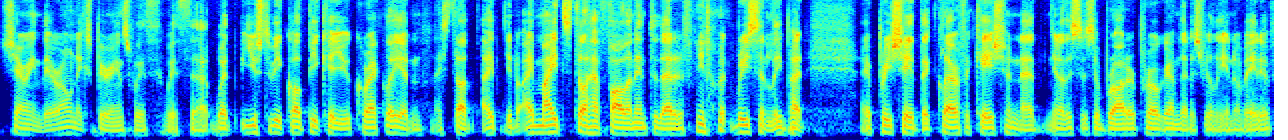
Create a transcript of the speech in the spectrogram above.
sharing their own experience with with uh, what used to be called PKU correctly. And I still, I you know, I might still have fallen into that if, you know recently, but I appreciate the clarification that you know this is a broader program that is really innovative.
